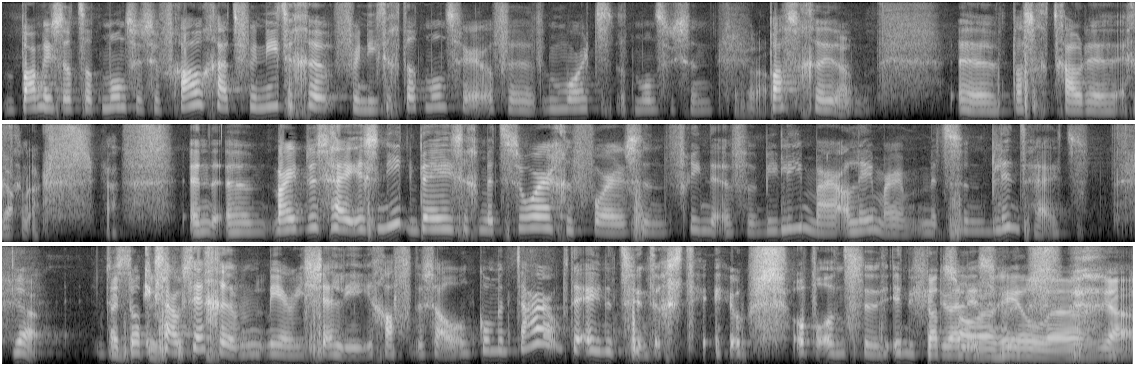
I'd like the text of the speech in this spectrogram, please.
bang is dat dat monster zijn vrouw gaat vernietigen, vernietigt dat monster of uh, moordt dat monster zijn pas, ge, eh, pas getrouwde echtgenoot. Ja. En, eh, maar dus hij is niet bezig met zorgen voor zijn vrienden en familie, maar alleen maar met zijn blindheid. Ja. Dus dat ik zou zeggen, Mary Shelley gaf dus al een commentaar op de 21ste eeuw. Op onze Dat individualisme. zou, heel, eh, ja,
